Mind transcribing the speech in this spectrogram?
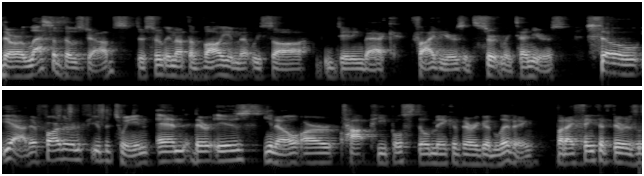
There are less of those jobs. There's certainly not the volume that we saw dating back five years. It's certainly 10 years. So, yeah, they're farther and a few between. And there is, you know, our top people still make a very good living. But I think that there is,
